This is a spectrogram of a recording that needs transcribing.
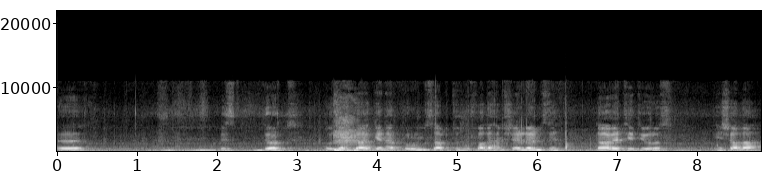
Ee, biz 4 Ocak'ta genel kurulumuza bütün Urfalı hemşerilerimizi davet ediyoruz. İnşallah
